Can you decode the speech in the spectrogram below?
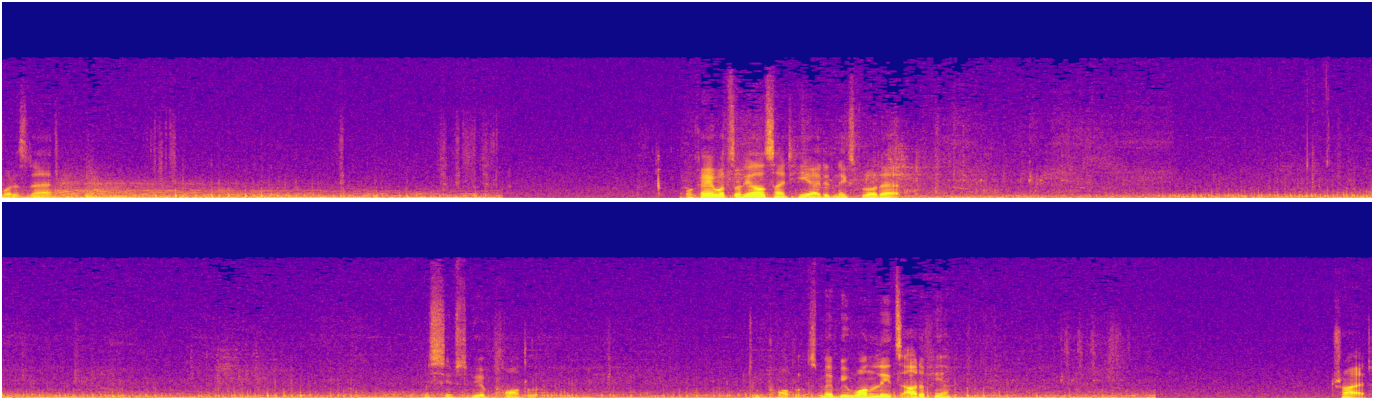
What is that? Okay, what's on the other side here? I didn't explore that. This seems to be a portal. Two portals. Maybe one leads out of here? Try it.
